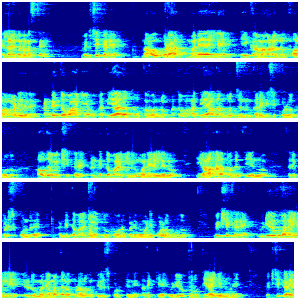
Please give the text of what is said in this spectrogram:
ಎಲ್ಲರಿಗೂ ನಮಸ್ತೆ. ವೀಕ್ಷಕರೇ, ನಾವು ಕೂಡ ಮನೆಯಲ್ಲೇ ಈ ಕ್ರಮಗಳನ್ನು ಫಾಲೋ ಮಾಡಿದರೆ ಖಂಡಿತವಾಗಿಯೂ ಅತಿಯಾದ ತೂಕವನ್ನು ಅಥವಾ ಅತಿಯಾದ ಬೊಜ್ಜನ್ನು ಕರಗಿಸಿಕೊಳ್ಳಬಹುದು. ಹೌದು ವೀಕ್ಷಕರೇ, ಖಂಡಿತವಾಗಿ ನೀವು ಮನೆಯಲ್ಲೇನು ಈ ಆಹಾರ ಪದ್ಧತಿಯನ್ನು ಸರಿಪಡಿಸಿಕೊಂಡ್ರೆ ಖಂಡಿತವಾಗಿಯೂ ತೂಕವನ್ನು ಕಡಿಮೆ ಮಾಡಿಕೊಳ್ಳಬಹುದು. ವೀಕ್ಷಕರೇ, ವಿಡಿಯೋ ಕೊನೆಯಲ್ಲಿ ಎರಡು ಮನೆಮದ್ದನ್ನು ಕೂಡ ತಿಳಿಸ್ಕೊಡ್ತೀನಿ. ಅದಕ್ಕೆ ವಿಡಿಯೋ ಪೂರ್ತಿಯಾಗಿ ನೋಡಿ. ವೀಕ್ಷಕರೇ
